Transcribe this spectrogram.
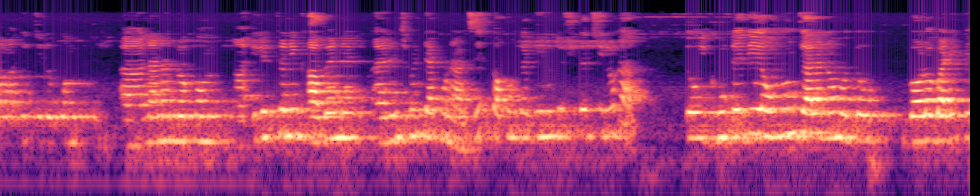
আমাদের যেরকম নানান রকম ইলেকট্রনিক ওভেনের অ্যারেঞ্জমেন্ট এখন আছে, তখনকার দিনে তো সেটা ছিল না। তো ওই ঘুঁটে দিয়ে উনুন জ্বালানো হতো, বড় বাড়িতে,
